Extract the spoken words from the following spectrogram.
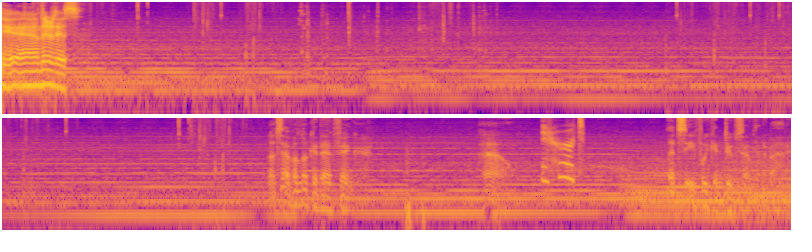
Bandage. Yeah, there it is. Let's have a look at that finger. Ow. It hurt. Let's see if we can do something about it.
